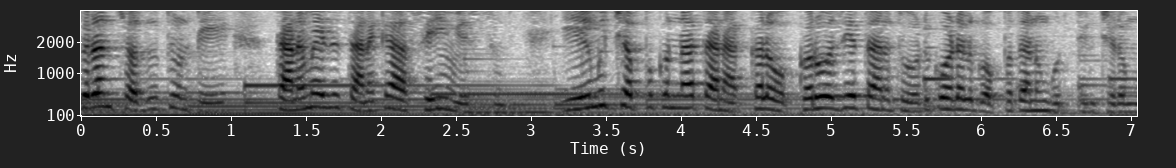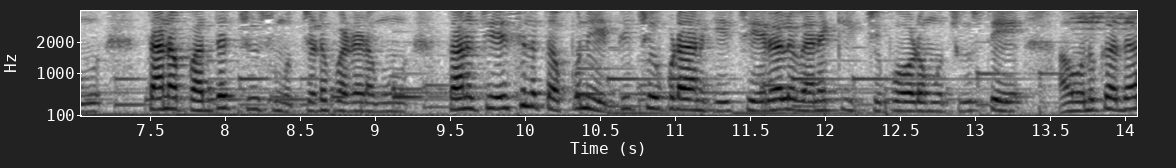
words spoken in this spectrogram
ఉత్తరం చదువుతుంటే తన మీద తనకే అసహ్యం వేస్తుంది. ఏమి చెప్పుకున్నా తన అక్కలు ఒక్కరోజే తన తోటికోడలు గొప్పతనం గుర్తించడము తన పద్ధతి చూసి ముచ్చటపడము తను చేసిన తప్పును ఎత్తి చూపడానికి చీరలు వెనక్కి ఇచ్చిపోవడము చూస్తే అవును కదా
